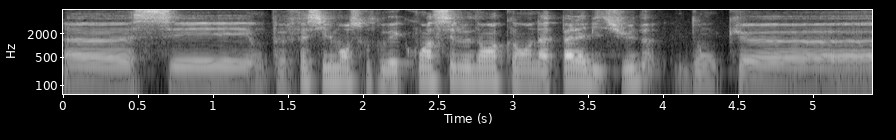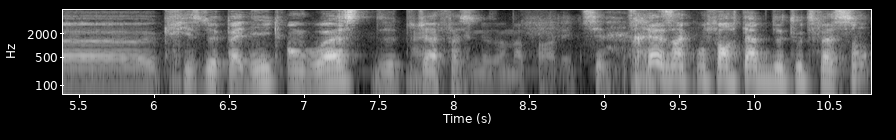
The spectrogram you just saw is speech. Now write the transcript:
Euh, c'est, on peut facilement se retrouver coincé dedans quand on n'a pas l'habitude. Donc, euh, crise de panique, angoisse, de déjà Ouais, façon. elle nous en a parlé. C'est très inconfortable de toute façon.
